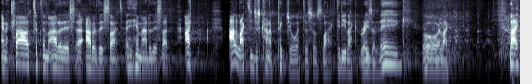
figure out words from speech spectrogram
and a cloud took them out of their, uh, out of their sight, uh, him out of their sight. I, I like to just kind of picture what this was like. Did he like raise a leg, or like like,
